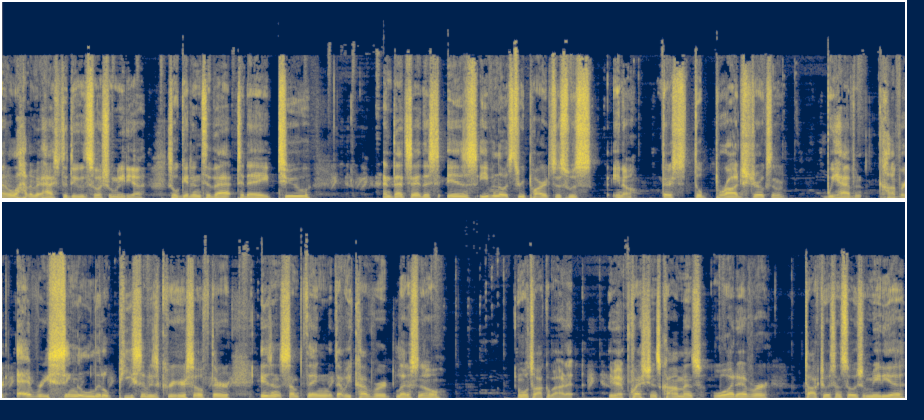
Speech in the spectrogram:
And a lot of it has to do with social media. So we'll get into that today too. And that's it. This is, even though it's three parts, this was, you know, there's still broad strokes and we haven't covered every single little piece of his career. So if there isn't something that we covered, let us know and we'll talk about it. If you have questions, comments, whatever, talk to us on social media.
